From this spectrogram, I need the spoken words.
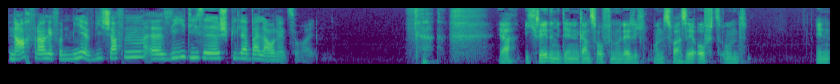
Nachfrage von mir. Wie schaffen äh, Sie, diese Spieler bei Laune zu halten? ja, ich rede mit denen ganz offen und ehrlich. Und zwar sehr oft und in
